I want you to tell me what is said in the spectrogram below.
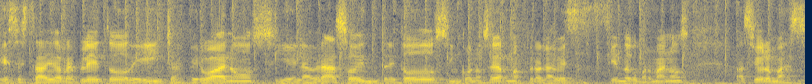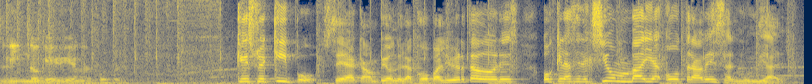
Ese estadio repleto de hinchas peruanos y el abrazo entre todos sin conocernos, pero a la vez siendo como hermanos, ha sido lo más lindo que he vivido en el fútbol. Que su equipo sea campeón de la Copa Libertadores o que la selección vaya otra vez al Mundial.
